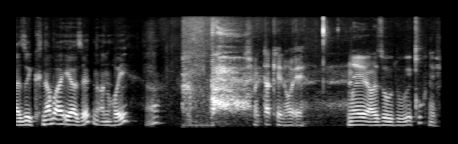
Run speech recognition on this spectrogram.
Also ich knabber eher selten an Heu. Ja. Schmeckt da kein Heu. Nee, also du, ich guck nicht.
